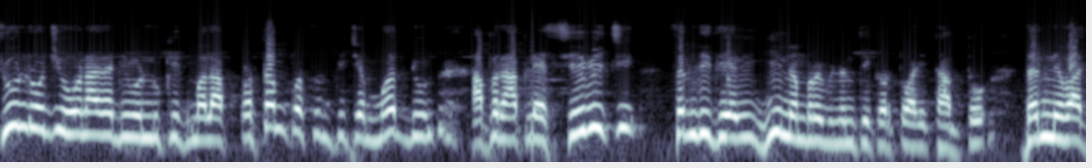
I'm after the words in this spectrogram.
जून रोजी होणाऱ्या निवडणुकीत मला प्रथम पसंतीचे मत देऊन आपण आपल्या सेवेची संधी द्यावी ही नम्र विनंती करतो आणि थांबतो. धन्यवाद.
